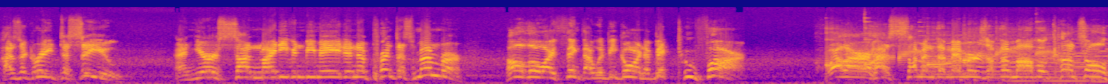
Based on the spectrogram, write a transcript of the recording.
has agreed to see you. And your son might even be made an apprentice member, although I think that would be going a bit too far. Quellor has summoned the members of the Mavo Council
